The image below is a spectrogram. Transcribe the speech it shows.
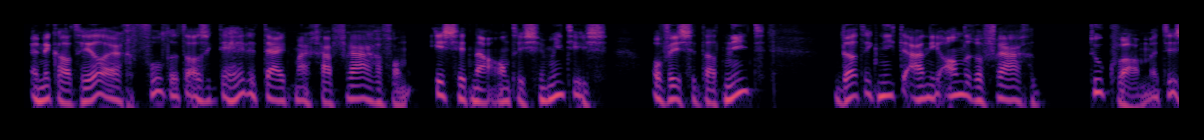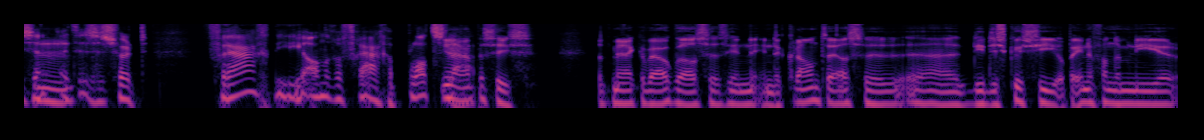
En ik had heel erg gevoeld dat als ik de hele tijd maar ga vragen van... is dit nou antisemitisch of is het dat niet? Dat ik niet aan die andere vragen toekwam. Het is een, Mm. het is een soort vraag die die andere vragen plat slaat. Ja, precies. Dat merken wij ook wel eens in, in de kranten. Als eh, die discussie op een of andere manier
